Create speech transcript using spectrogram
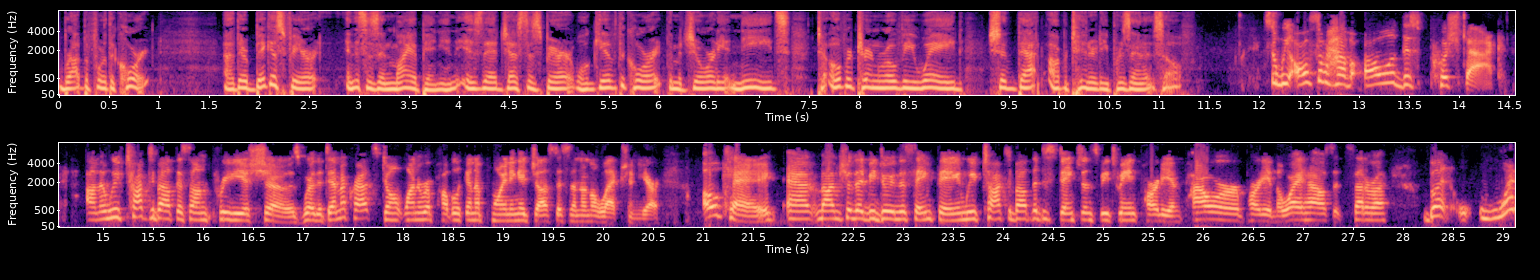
brought before the court. Uh, their biggest fear and this is in my opinion, is that Justice Barrett will give the court the majority it needs to overturn Roe v. Wade should that opportunity present itself. So we also have all of this pushback. Um, and we've talked about this on previous shows where the Democrats don't want a Republican appointing a justice in an election year. Okay, and I'm sure they'd be doing the same thing. And we've talked about the distinctions between party and power, party in the White House, et cetera. But what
